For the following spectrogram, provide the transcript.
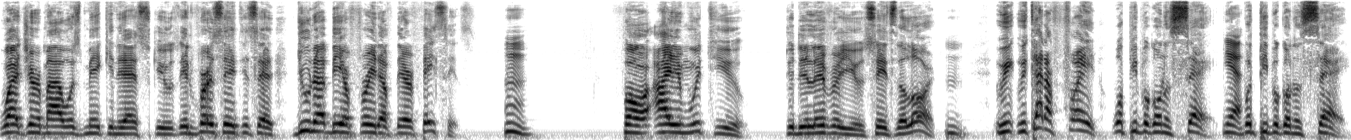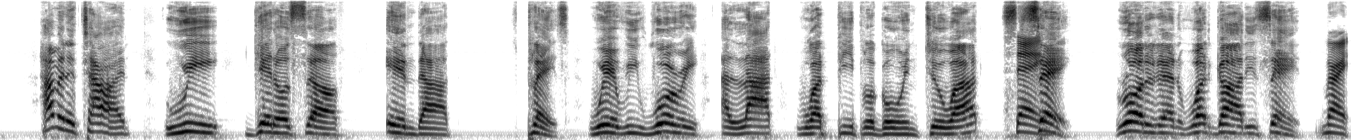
why Jeremiah was making the excuse. In verse 8, he said, Do not be afraid of their faces, Mm. for I am with you to deliver you, says the Lord. Mm. We, we kind of afraid what people going to say, Yeah. what people going to say. How many times we get ourselves in that place where we worry a lot what people are going to what Say. say rather than what God is saying. Right.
